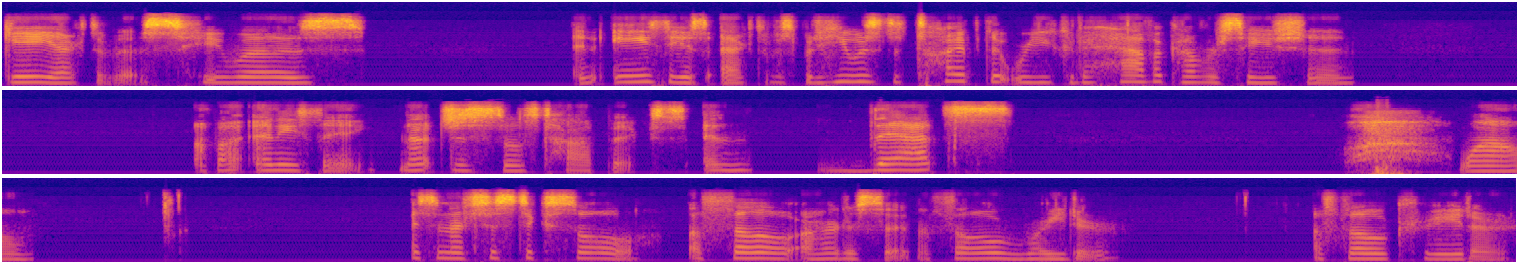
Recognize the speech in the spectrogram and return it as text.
gay activist. He was an atheist activist, but he was the type that where you could have a conversation about anything, not just those topics. And that's wow. It's an artistic soul, a fellow artisan, a fellow writer, a fellow creator.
